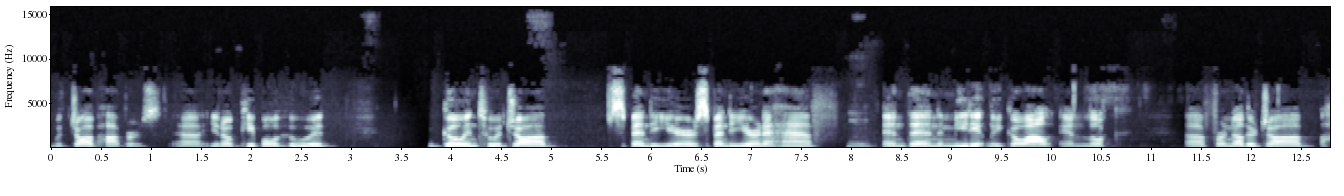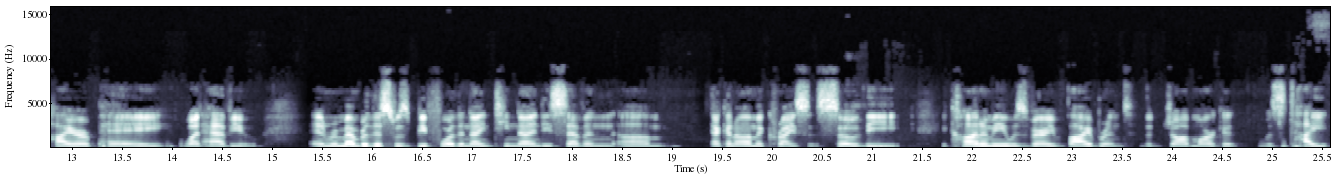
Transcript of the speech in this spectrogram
with job hoppers. Uh, you know, people who would go into a job, spend a year, spend a year and a half, Mm. and then immediately go out and look uh, for another job, higher pay, what have you. And remember, this was before the 1997 um, economic crisis. So Mhm. the economy was very vibrant, the job market was tight,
